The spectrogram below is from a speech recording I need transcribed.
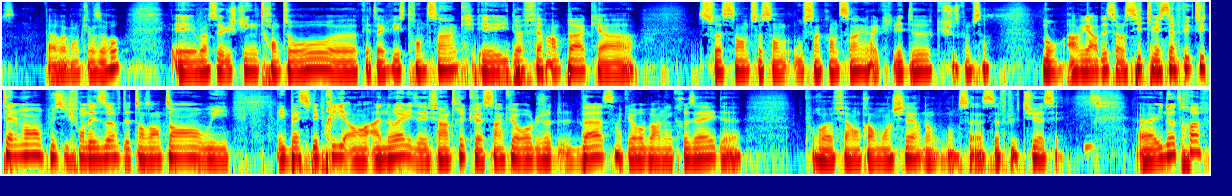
c'est pas vraiment 15 euros. Et Wrath of the Lich King 30 euros, euh, Cataclysm 35, et ils doivent faire un pack à 60, 60 ou 55 avec les deux, quelque chose comme ça. Bon, à regarder sur le site, mais ça fluctue tellement. En plus, ils font des offres de temps en temps où ils, ils baissent les prix. En, à Noël, ils avaient fait un truc euh, 5 euros le jeu de base, 5 euros Burning Crusade euh, pour euh, faire encore moins cher. Donc bon, ça, fluctue assez. Euh, une autre offre?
